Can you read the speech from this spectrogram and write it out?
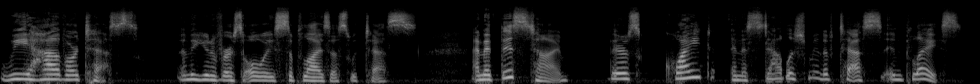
we have our tests, and the universe always supplies us with tests. And at this time, there's quite an establishment of tests in place.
